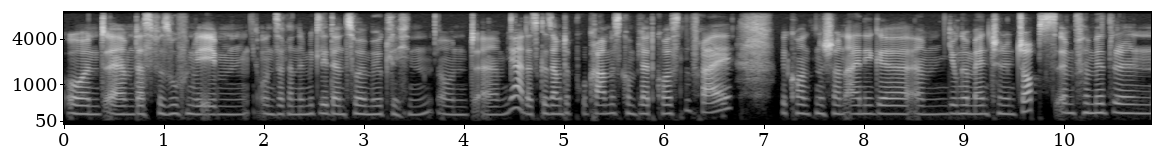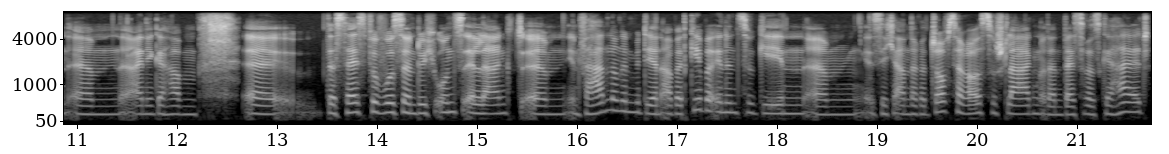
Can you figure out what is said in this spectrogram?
Und ähm, das versuchen wir eben unseren Mitgliedern zu ermöglichen. Und ähm, ja, das gesamte Programm ist komplett kostenfrei. Wir konnten schon einige ähm, junge Menschen in Jobs ähm, vermitteln, einige haben äh, das Selbstbewusstsein durch uns erlangt, in Verhandlungen mit deren ArbeitgeberInnen zu gehen, ähm, sich andere Jobs herauszuschlagen oder ein besseres Gehalt,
